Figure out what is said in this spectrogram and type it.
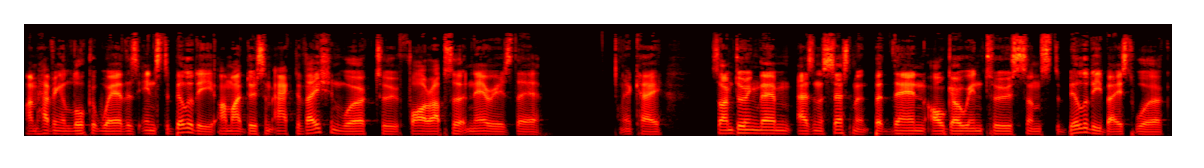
I'm having a look at where there's instability. I might do some activation work to fire up certain areas there. Okay. So I'm doing them as an assessment, but then I'll go into some stability based work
